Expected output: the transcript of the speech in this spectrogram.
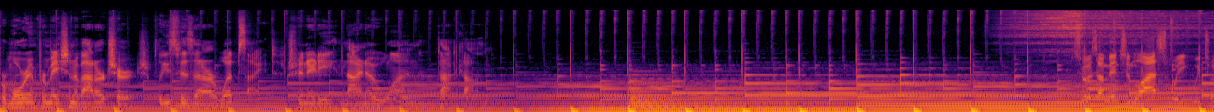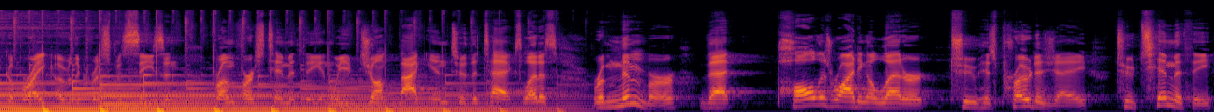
For more information about our church, please visit our website, trinity901.com. So, as I mentioned last week, we took a break over the Christmas season from 1 Timothy and we've jumped back into the text. Let us remember that Paul is writing a letter to his protege, to Timothy,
